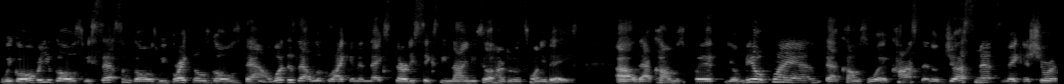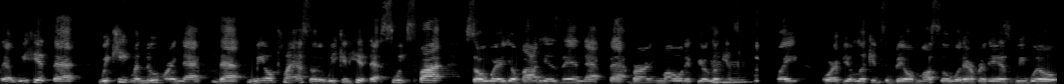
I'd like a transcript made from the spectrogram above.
We go over your goals, we set some goals, we break those goals down. What does that look like in the next 30, 60, 90 to 120 days? Uh, that comes with your meal plan, that comes with constant adjustments, making sure that we hit that, we keep maneuvering that that meal plan so that we can hit that sweet spot. So where your body is in that fat burning mode, if you're looking mm-hmm. to lose weight or if you're looking to build muscle, whatever it is, we will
